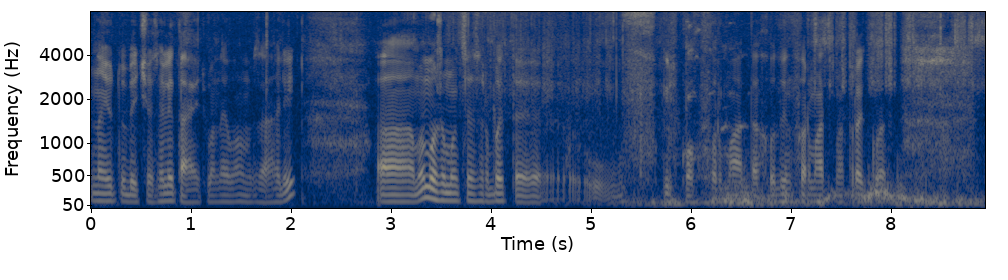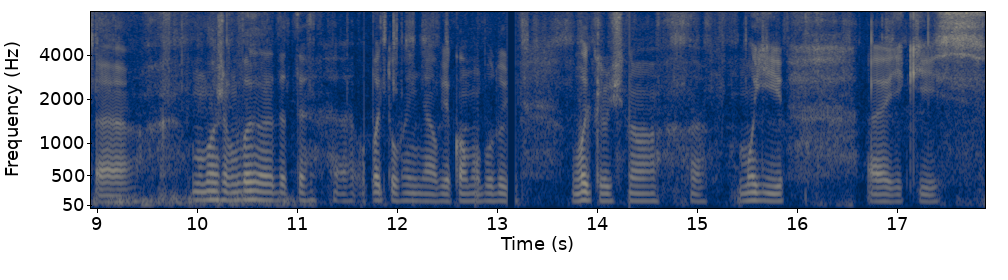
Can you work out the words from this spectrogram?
на Ютубі, чи залітають вони вам взагалі. Ми можемо це зробити в кількох форматах. Один формат, наприклад, е, ми можемо вигадати е, опитування, в якому будуть виключно е, мої якісь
